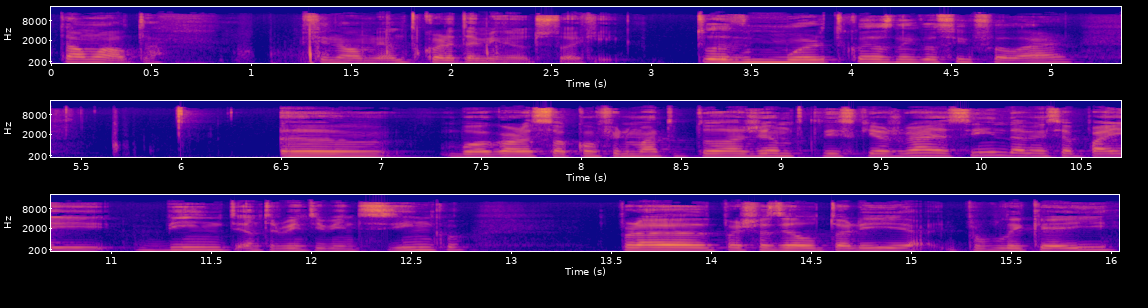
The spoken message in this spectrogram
Então, malta, finalmente 40 minutos, estou aqui todo morto, quase nem consigo falar. Uh, vou agora só confirmar tipo, toda a gente que disse que ia jogar assim, devem ser para aí 20, entre 20 e 25, para depois fazer a lotaria e publiquei.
